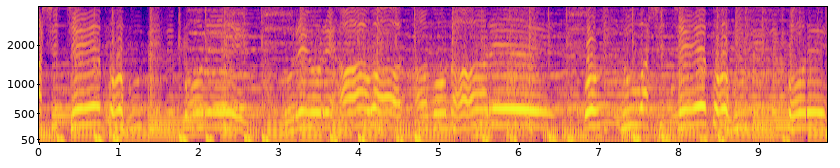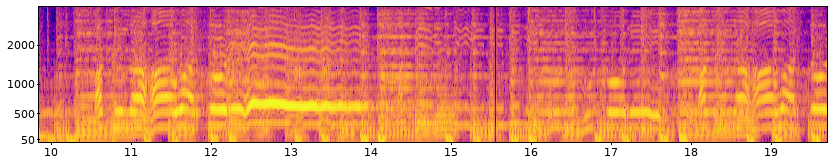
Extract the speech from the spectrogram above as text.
আসছে বহুদিন বহুদিন পরে পাগলা হাওয়ার তোরে। করে পাগলা হাওয়ার তোরে।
